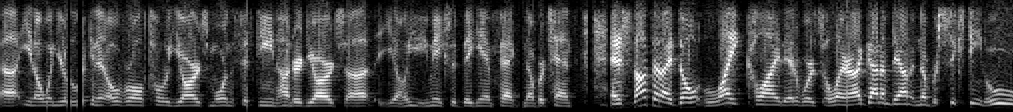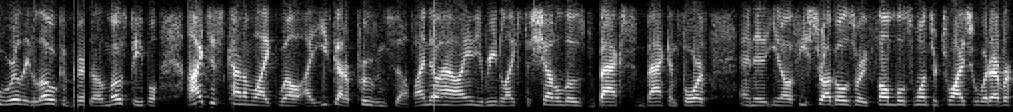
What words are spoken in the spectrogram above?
uh, you know, when you're looking at overall total yards, more than 1,500 yards, uh, you know, he, he makes a big impact, number 10. And it's not that I don't like Clyde Edwards Helaire. I got him down at number 16. Ooh, really low compared to most people. I just kind of like, well, I, he's got to prove himself. I know how Andy Reid likes to shuttle those backs back and forth. And, uh, you know, if he struggles or he fumbles once or twice or whatever,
